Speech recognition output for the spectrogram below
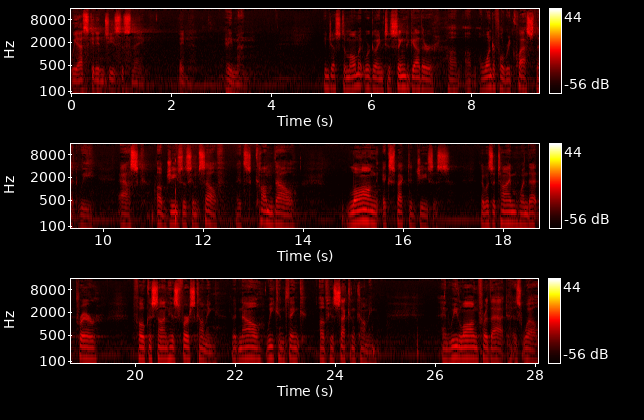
We ask it in Jesus' name. Amen. Amen. In just a moment, we're going to sing together uh, a, a wonderful request that we ask of Jesus himself. It's Come, thou long expected Jesus. There was a time when that prayer focused on his first coming, but now we can think of his second coming. And we long for that as well.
